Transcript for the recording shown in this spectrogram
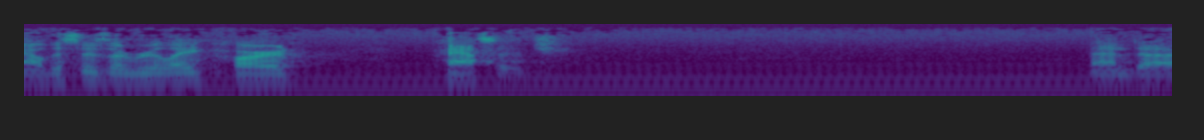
Now, this is a really hard passage. And uh,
